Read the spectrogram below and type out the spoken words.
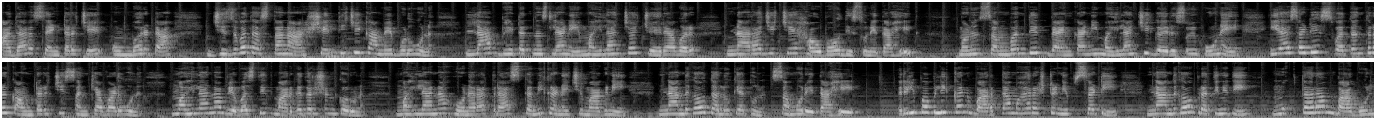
आधार सेंटरचे उंबरटा झिजवत असताना शेतीची कामे बुडवून लाभ भेटत नसल्याने महिलांच्या चेहऱ्यावर नाराजीचे हावभाव दिसून येत आहेत. म्हणून संबंधित बँकांनी महिलांची गैरसोय होऊ नये यासाठी स्वतंत्र काउंटरची संख्या वाढवून महिलांना व्यवस्थित मार्गदर्शन करून महिलांना होणारा त्रास कमी करण्याची मागणी नांदगाव तालुक्यातून समोर येत आहे. रिपब्लिकन वार्ता महाराष्ट्र निप्ससाठी नांदगाव प्रतिनिधी मुक्ताराम बागुल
